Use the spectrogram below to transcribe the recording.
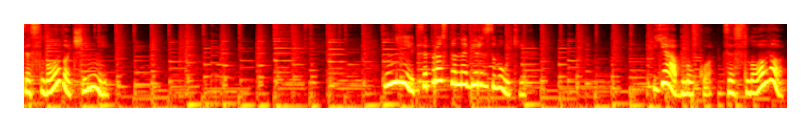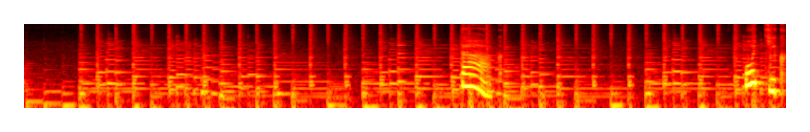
це слово чи ні? Ні, це просто набір звуків. Яблуко це слово? Отік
